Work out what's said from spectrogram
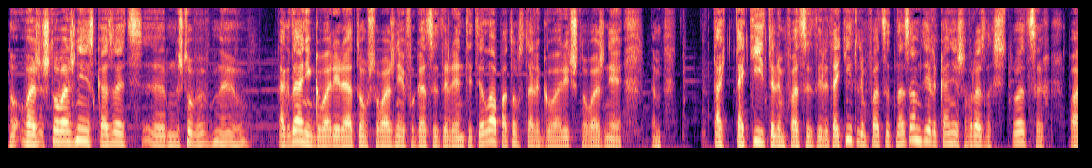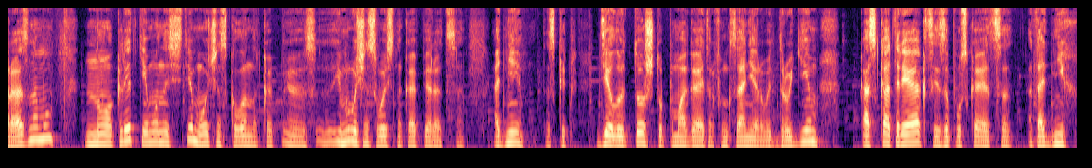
Но что важнее сказать, эм, что Тогда они говорили о том, что важнее фагоциты или антитела, потом стали говорить, что важнее там, так, такие-то лимфоциты или такие-то лимфоциты. На самом деле, конечно, в разных ситуациях по-разному, но клетки иммунной системы очень склонны, э, им очень свойственна кооперация. Одни, так сказать, делают то, что помогает функционировать другим, каскад реакций запускается от одних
